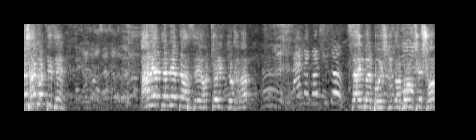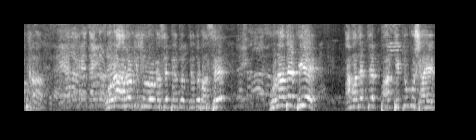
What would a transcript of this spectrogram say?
আশা আর একটা নেতা আছে, ওর চরিত্র খারাপ। চাইবার বহিষ্কৃত সব খারাপ। ওরা আরও কিছু লোক আছে ওনাদের দিয়ে আমাদের যে প্রার্থী সাহেব,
